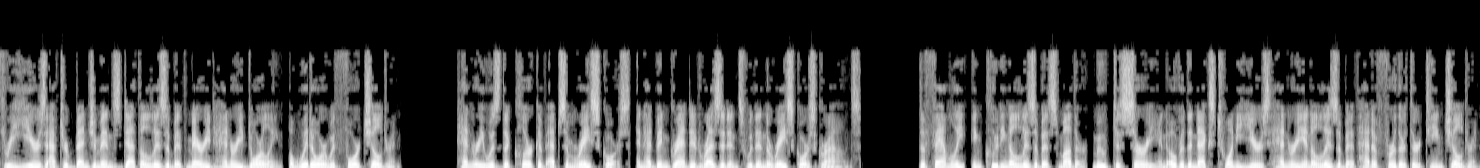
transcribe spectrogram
Three years after Benjamin's death Elizabeth married Henry Dorling, a widower with four children. Henry was the clerk of Epsom Racecourse, and had been granted residence within the racecourse grounds. The family, including Elizabeth's mother, moved to Surrey and over the next 20 years Henry and Elizabeth had a further 13 children.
